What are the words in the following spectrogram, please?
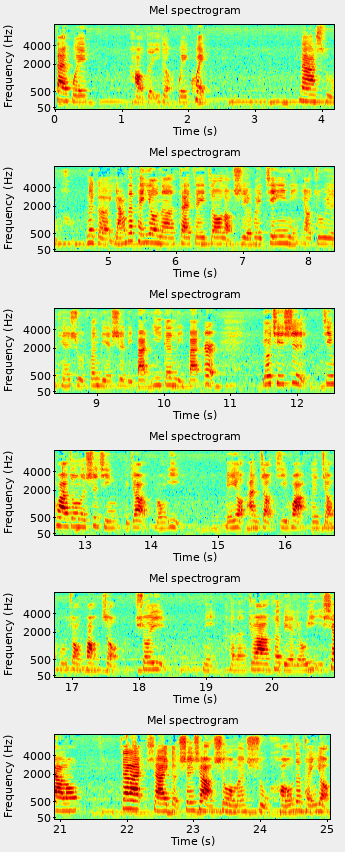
带回好的一个回馈。那属。那个羊的朋友呢，在这一周，老师也会建议你要注意的天数，分别是礼拜一跟礼拜二，尤其是计划中的事情比较容易没有按照计划跟脚步状况走，所以你可能就要特别留意一下喽。再来，下一个生肖是我们属猴的朋友，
